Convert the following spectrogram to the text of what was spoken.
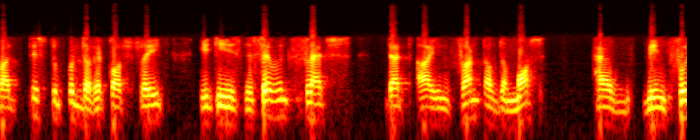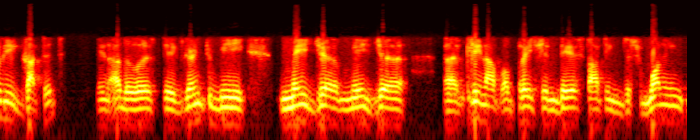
but just to put the record straight, it is the seven flats that are in front of the mosque have been fully gutted. In other words, they're going to be major, major uh, cleanup operation there starting this morning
